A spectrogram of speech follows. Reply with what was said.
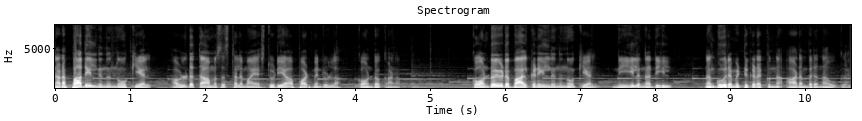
നടപ്പാതയിൽ നിന്ന് നോക്കിയാൽ അവളുടെ താമസ സ്ഥലമായ സ്റ്റുഡിയോ അപ്പാർട്ട്മെന്റുള്ള കോണ്ടോ കാണാം. കോണ്ടോയുടെ ബാൽക്കണിയിൽ നിന്ന് നോക്കിയാൽ നീല നദിയിൽ നങ്കൂരമിട്ട് കിടക്കുന്ന ആഡംബര നാവുകൾ.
